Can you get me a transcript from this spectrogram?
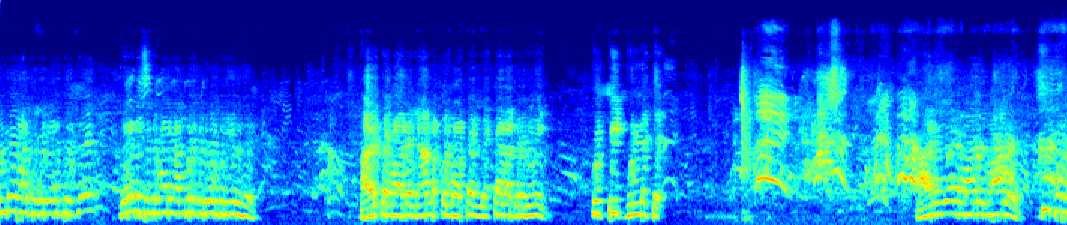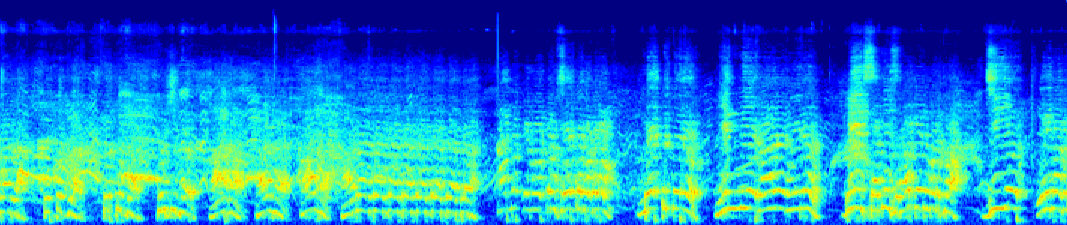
உள்ளே நடத்தக்கூடிய இடத்திற்கு வேலை செல்லுமாறு அன்பருக்கு கூறப்படுகிறது அடுத்த மாத நாமக்கல் மாவட்டம் மெட்டாலா பிரதுவை குட்டி புல்லட்டு. அறுபது மாறு மாறு சூப்பர் மாறா தெப்பா தெப்பா குடிச்சுட்டார் ஆஹா ஆஹா ஆஹா. அடா அடா அடா அடா அடா அடா அடா நாமக்கல் மாவட்டம் சேட்டமகரம் மேட்டுத்தேரு. இந்திய ராணுவ வீரர் டி சதீஷ் ராக்கெட் மடுப்பா. ஜிஆர் நினைவாக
